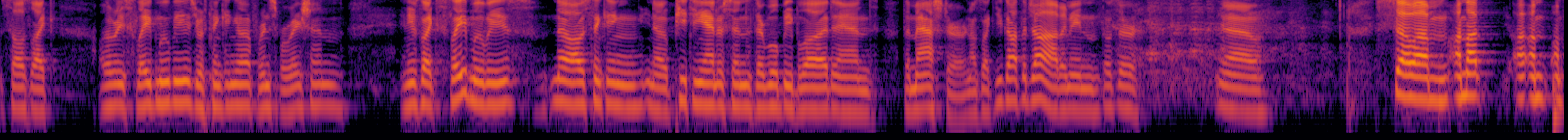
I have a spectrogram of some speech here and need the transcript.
So I was like, "Are there any slave movies you're thinking of for inspiration?" And he was like, "Slave movies? No, I was thinking, you know, P.T. Anderson's There Will Be Blood and The Master." And I was like, "You got the job. I mean, those are, you know." So um, I'm not. I'm, I'm,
